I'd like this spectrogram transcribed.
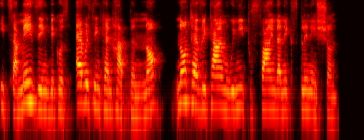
it's amazing because everything can happen no? Not every time we need to find an explanation.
